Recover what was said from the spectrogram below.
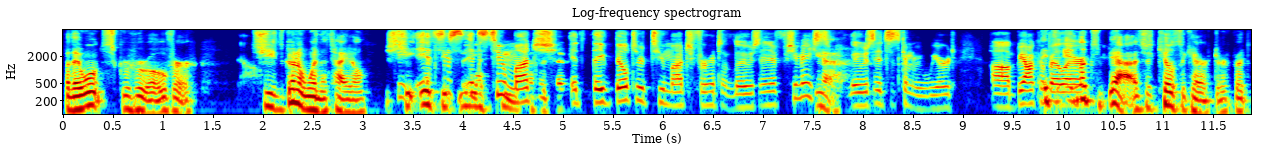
but they won't screw her over. No. She's gonna win the title. She, is it's the just, it's too much. It, they've built her too much for her to lose, and if she makes Yeah. lose, it's just gonna be weird. Uh, Bianca It's- Belair, it looks yeah, it just kills the character. But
